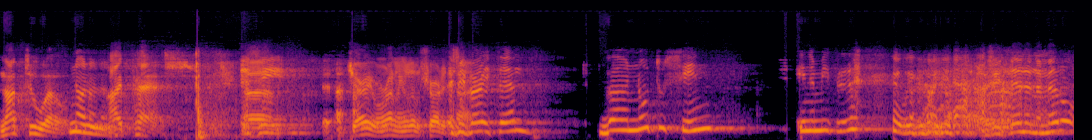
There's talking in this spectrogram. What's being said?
Not too well. No, no, no. I pass. Is he, Jerry, we're running a little short of is time. he very thin? But not too thin. In the middle. we go. Is he thin in the middle?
